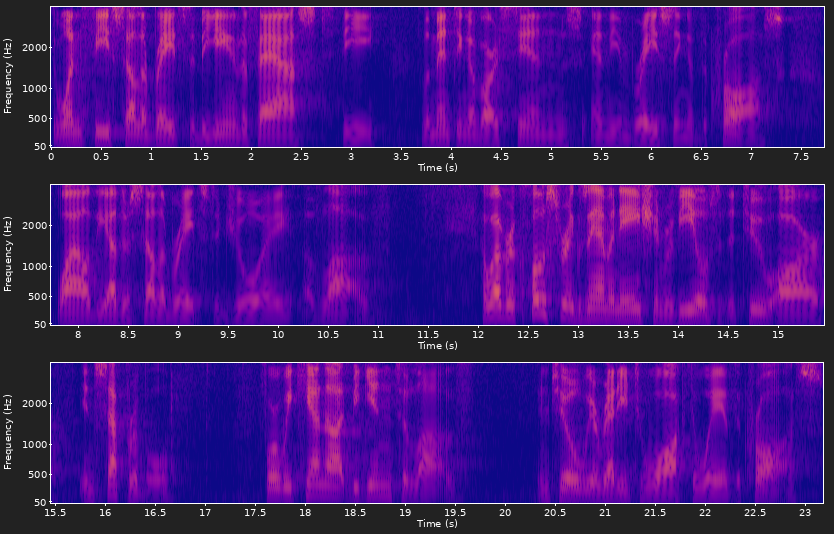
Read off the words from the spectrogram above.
The one feast celebrates the beginning of the fast, the lamenting of our sins, and the embracing of the cross, while the other celebrates the joy of love. However, closer examination reveals that the two are inseparable, for we cannot begin to love until we are ready to walk the way of the cross,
